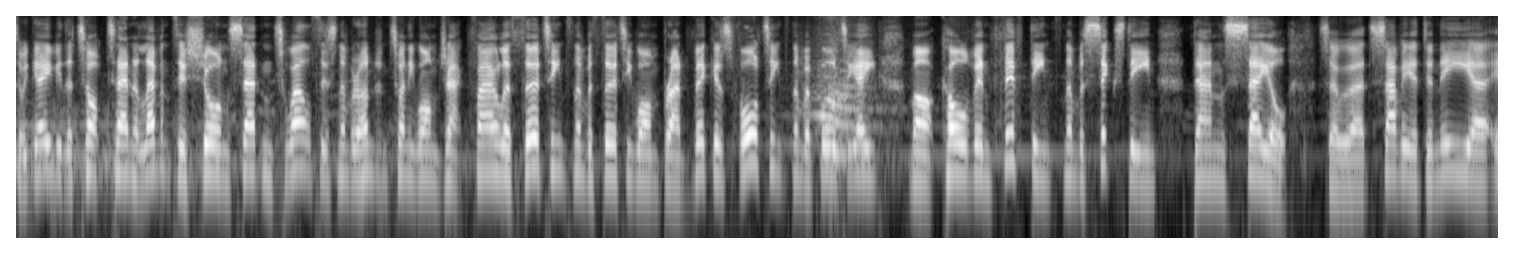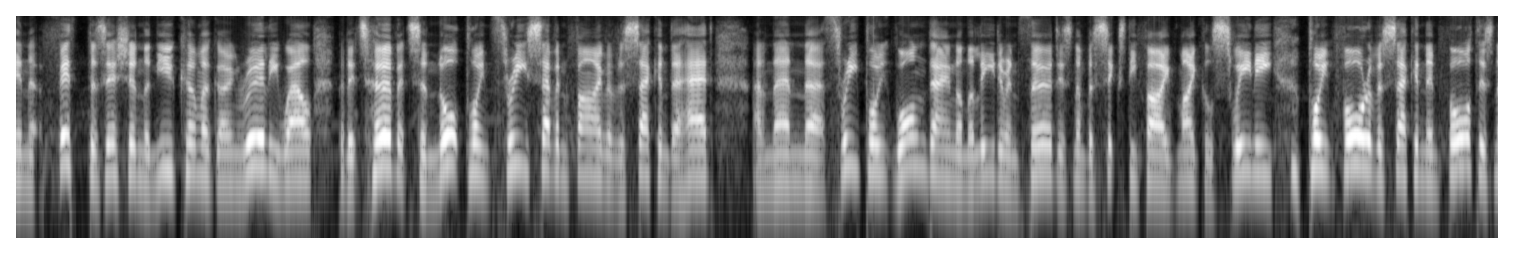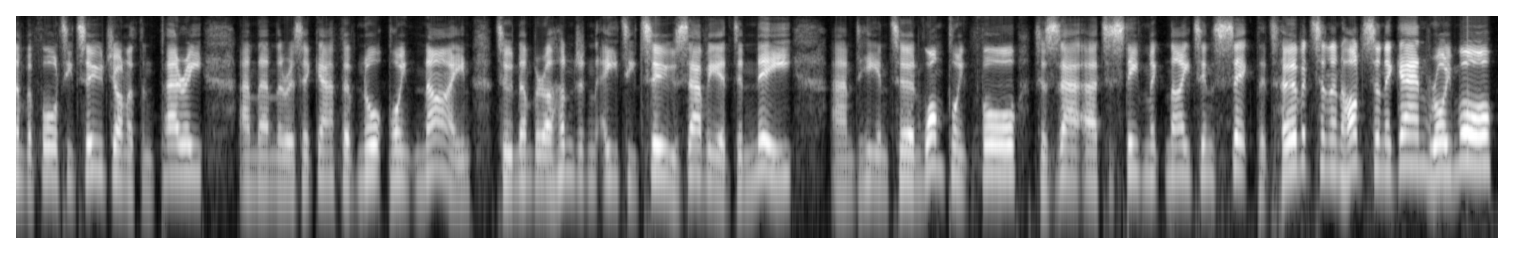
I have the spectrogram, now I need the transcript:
So we gave you the top 10. 11th is Sean Seddon. 12th is number 121, Jack Fowler. 13th, number 31, Brad Vickers. 14th, number 48, Mark Colvin. 15th, number 16, Dan Sale. So uh, Xavier Denis uh, in fifth position, the newcomer going really well, but it's Herbertson 0.375 of a second ahead, and then uh, 3.1 down on the leader in third is number 65 Michael Sweeney, 0.4 of a second in fourth is number 42 Jonathan Perry, and then there is a gap of 0.9 to number 182 Xavier Denis, and he in turn 1.4 to, uh, to Steve McKnight in sixth. It's Herbertson and Hodson again. Roy Moore.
